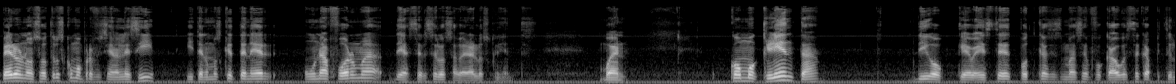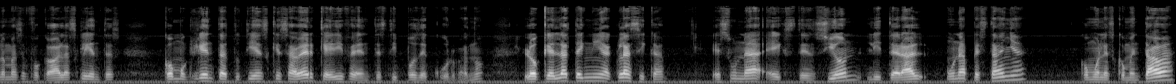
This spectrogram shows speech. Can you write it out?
Pero nosotros como profesionales sí, y tenemos que tener una forma de hacérselo saber a los clientes. Bueno, como clienta, digo que este podcast es más enfocado, este capítulo es más enfocado a las clientes. Como clienta tú tienes que saber que hay diferentes tipos de curvas, ¿no? Lo que es la técnica clásica es una extensión literal, una pestaña, como les comentaba,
